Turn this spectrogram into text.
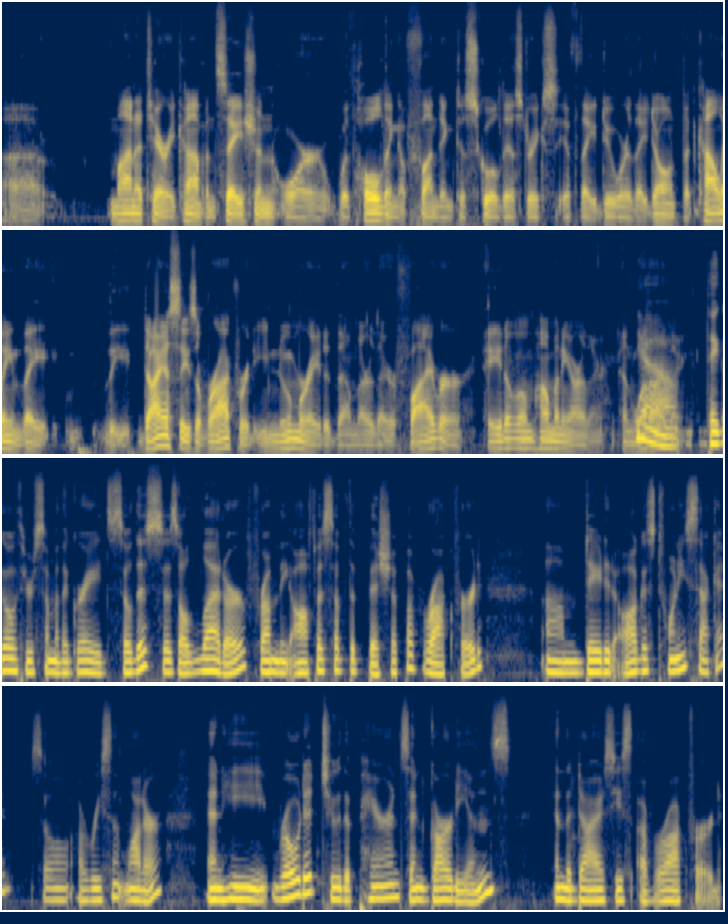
uh, monetary compensation or withholding of funding to school districts if they do or they don't. But Colleen, they the Diocese of Rockford enumerated them. Are there five or eight of them? How many are there? And what yeah, are they? they go through some of the grades. So this is a letter from the office of the Bishop of Rockford, um, dated August 22nd. So a recent letter, and he wrote it to the parents and guardians in the Diocese of Rockford.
